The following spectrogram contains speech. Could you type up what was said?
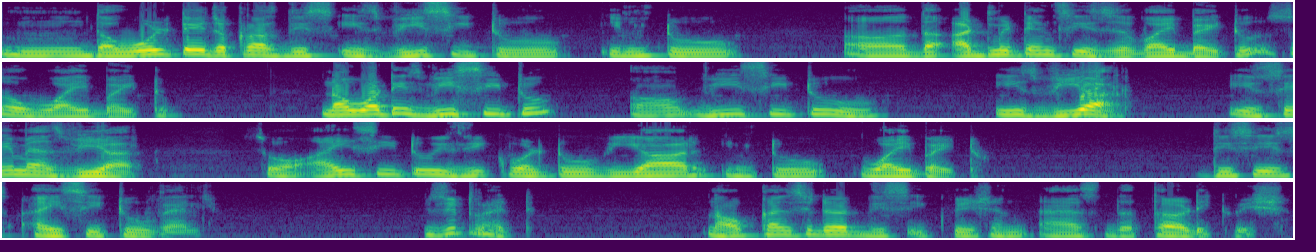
um, the voltage across this is VC2 into uh, the admittance is Y by 2 so Y by 2 now what is VC2 uh, VC2 is VR is same as VR so IC2 is equal to VR into Y by 2 this is IC2 value. Is it right? Now consider this equation as the third equation.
